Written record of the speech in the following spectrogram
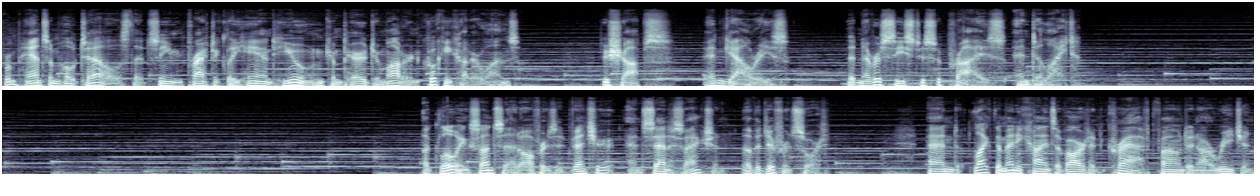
From handsome hotels that seem practically hand hewn compared to modern cookie cutter ones, to shops and galleries that never cease to surprise and delight. A glowing sunset offers adventure and satisfaction of a different sort. And like the many kinds of art and craft found in our region,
